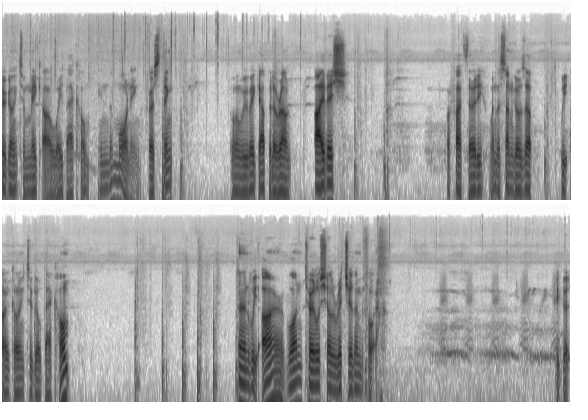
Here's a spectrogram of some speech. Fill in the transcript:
we're going to make our way back home in the morning. First thing, when we wake up at around 5ish or 5.30 when the sun goes up we are going to go back home. And we are one turtle shell richer than before. Pretty good.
